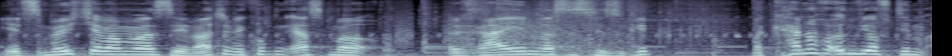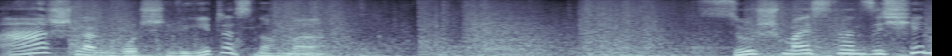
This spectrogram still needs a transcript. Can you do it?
Jetzt möchte ich aber mal was sehen. Warte, wir gucken erstmal rein, was es hier so gibt. Man kann auch irgendwie auf dem Arsch lang rutschen. Wie geht das nochmal? So schmeißt man sich hin.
